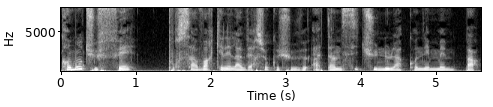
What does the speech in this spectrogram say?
comment tu fais pour savoir quelle est la version que tu veux atteindre si tu ne la connais même pas?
